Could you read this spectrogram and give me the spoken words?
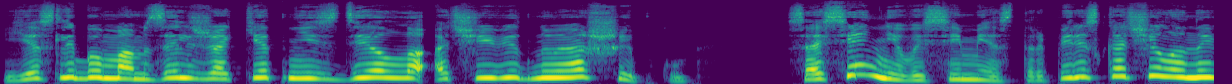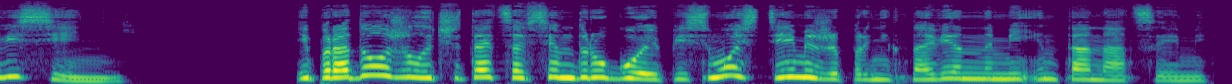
если бы мамзель Жакет не сделала очевидную ошибку. С осеннего семестра перескочила на весенний и продолжила читать совсем другое письмо с теми же проникновенными интонациями,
